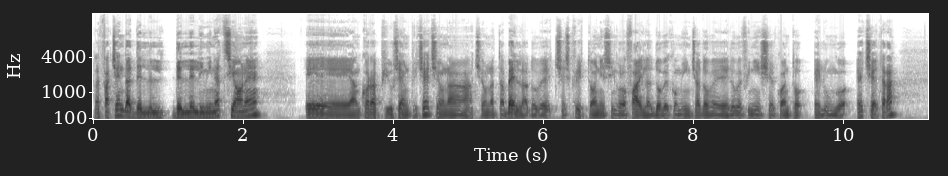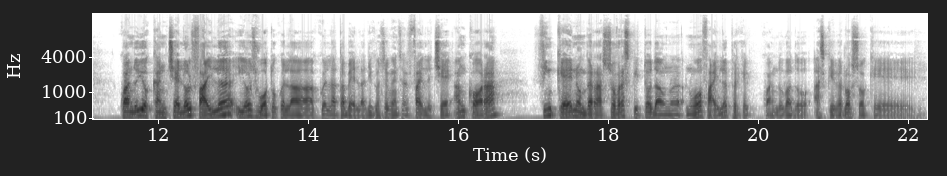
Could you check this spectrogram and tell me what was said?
La faccenda del, dell'eliminazione è ancora più semplice, c'è una, c'è una, tabella dove c'è scritto ogni singolo file, dove comincia, dove, dove finisce, quanto è lungo, eccetera. Quando io cancello il file, io svuoto quella, quella tabella, di conseguenza il file c'è ancora finché non verrà sovrascritto da un nuovo file, perché quando vado a scriverlo so che,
